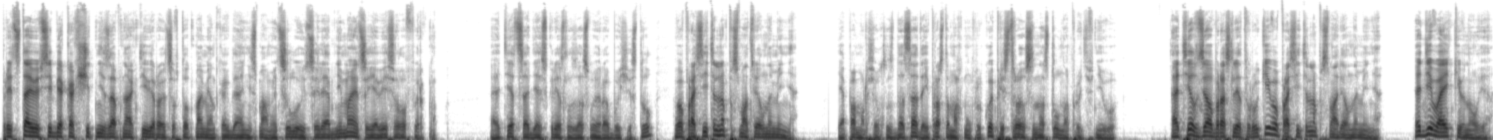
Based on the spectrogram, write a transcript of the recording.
Представив себе, как щит внезапно активируется в тот момент, когда они с мамой целуются или обнимаются, я весело фыркнул. Отец, садясь в кресло за свой рабочий стол, вопросительно посмотрел на меня. Я поморщился с досадой и, просто махнув рукой, пристроился на стул напротив него. Отец взял браслет в руки и вопросительно посмотрел на меня. «Одевай», — кивнул я.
